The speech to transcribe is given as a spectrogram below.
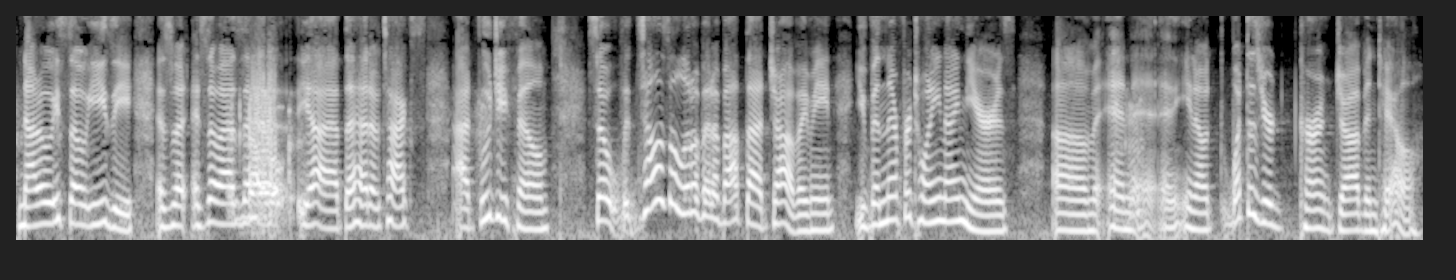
Not always so easy. As so as the no. head, yeah at the head of tax at Fujifilm. So tell us a little bit about that job. I mean, you've been there for 29 years, um, and, mm-hmm. and you know what does your current job entail?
